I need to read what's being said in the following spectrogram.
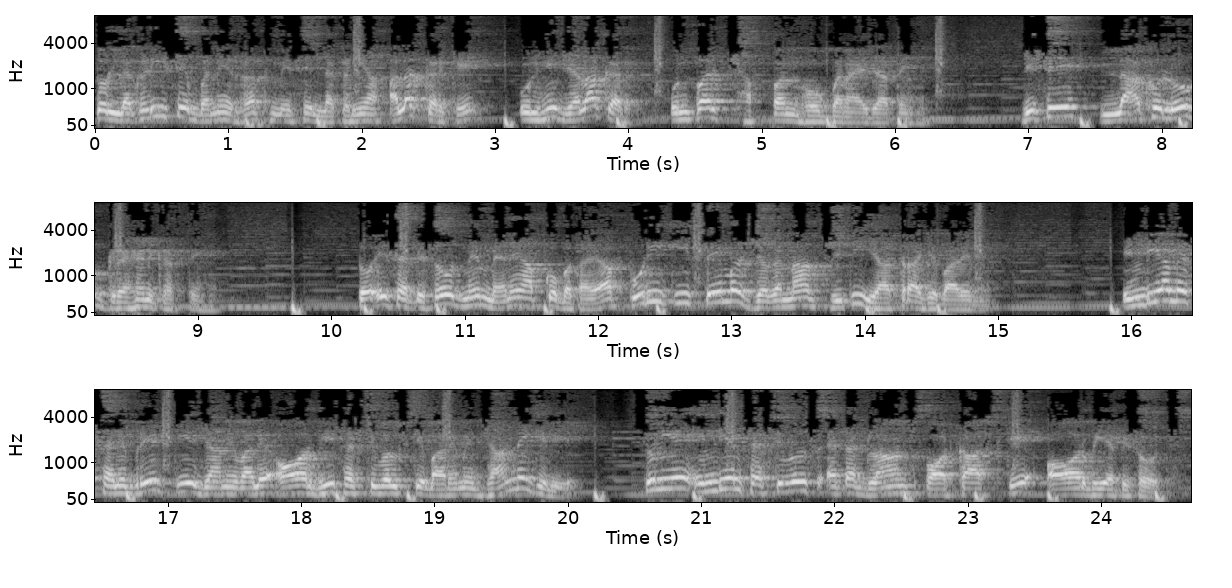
तो लकड़ी से बने रथ में से लकड़ियाँ अलग करके उन्हें जलाकर उन पर छप्पन भोग बनाए जाते हैं, जिसे लाखों लोग ग्रहण करते हैं। तो इस एपिसोड में मैंने आपको बताया पुरी की फ़ेमस जगन्नाथ जी की यात्रा के बारे में। इंडिया में सेलिब्रेट किए जाने वाले और भी फेस्टिवल्स के बारे में जानने के लिए सुनिए Indian festivals at a glance podcast के और भी एपिसोड्स।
